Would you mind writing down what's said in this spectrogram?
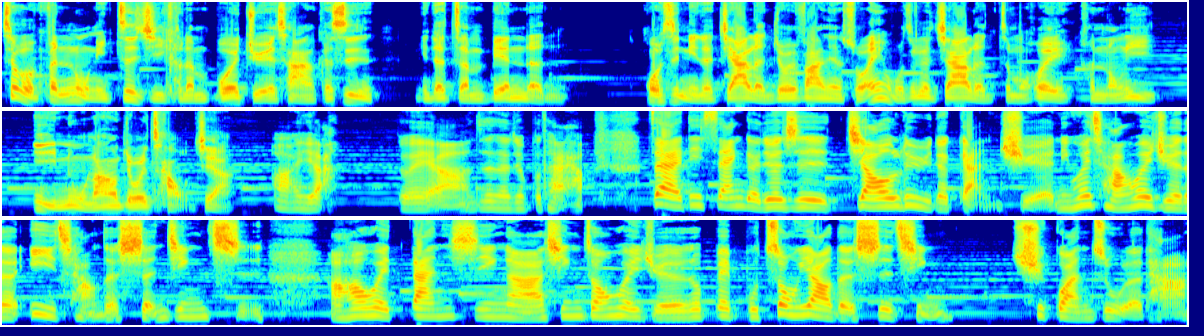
这种愤怒你自己可能不会觉察，可是。你的枕边人，或是你的家人，就会发现说：“哎，我这个家人怎么会很容易易怒，然后就会吵架？”哎呀，对啊，这个就不太好。再来第三个就是焦虑的感觉，你会常会觉得异常的神经质，然后会担心啊，心中会觉得说被不重要的事情去关注了它，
